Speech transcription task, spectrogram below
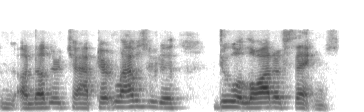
in another chapter? It allows you to do a lot of things.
